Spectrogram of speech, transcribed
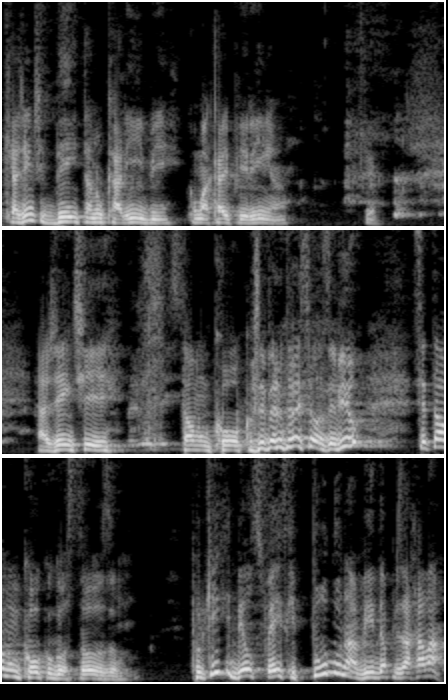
que a gente deita no Caribe com uma caipirinha. A gente toma um coco. Você perguntou isso, você viu? Você toma um coco gostoso. Por que, que Deus fez que tudo na vida precisa ralar?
